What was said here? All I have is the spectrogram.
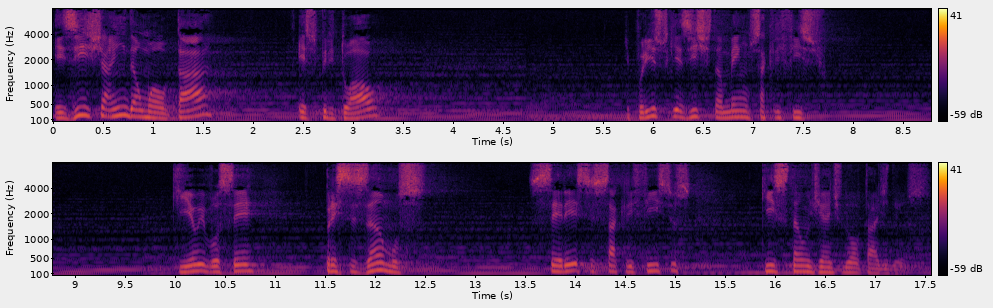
existe ainda um altar espiritual. E por isso que existe também um sacrifício. Que eu e você precisamos ser esses sacrifícios que estão diante do altar de Deus.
